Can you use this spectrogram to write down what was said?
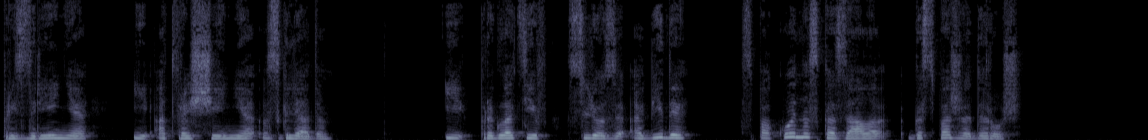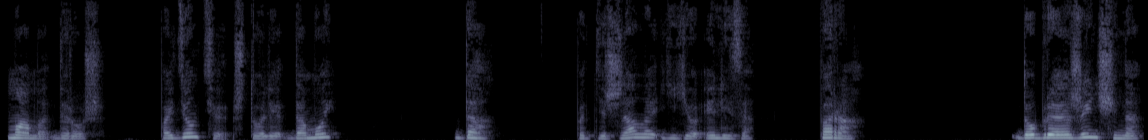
презрения и отвращения взглядом. И, проглотив слезы обиды, спокойно сказала госпоже Дерош. «Мама Дерош, пойдемте, что ли, домой?» «Да», — поддержала ее Элиза, — «пора». Добрая женщина,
